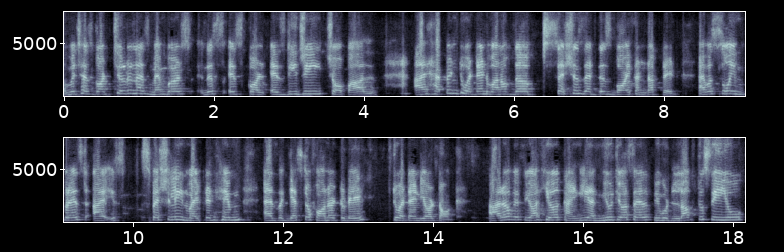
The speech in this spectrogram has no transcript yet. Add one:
which has got children as members. This is called SDG Chopal. I happened to attend one of the sessions that this boy conducted. I was so impressed. I especially invited him as a guest of honor today to attend your talk. Arav, if you are here, kindly unmute yourself. We would love to see you.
